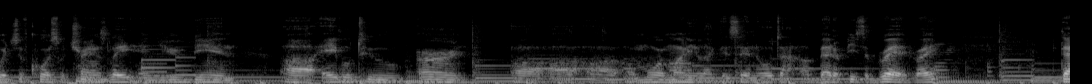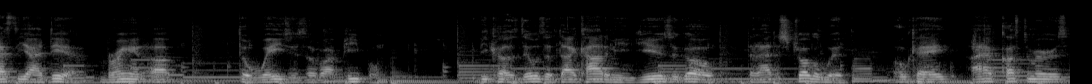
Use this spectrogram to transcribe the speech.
which of course would translate in you being uh, able to earn uh, uh, uh, more money, like they say in the old time, a better piece of bread, right? That's the idea, bringing up the wages of our people. Because there was a dichotomy years ago that I had to struggle with. Okay, I have customers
